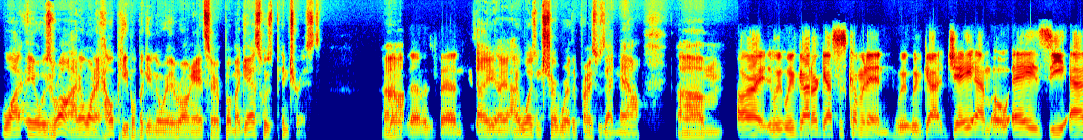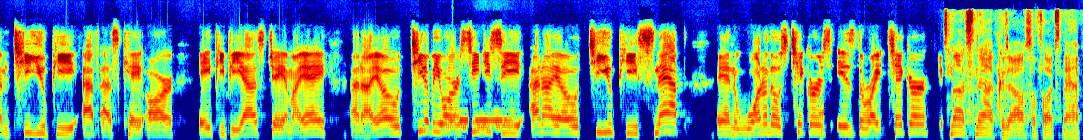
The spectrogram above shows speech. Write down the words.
Well, it was wrong. I don't want to help people by giving away the wrong answer, but my guess was Pinterest. No, um, that was bad. I, I, I wasn't sure where the price was at now. Um, All right, we, have got our guesses coming in. We, have got J M O A Z M T U P F S K R A P P S J M I A N I O T W R C G C N I O T U P Snap, and one of those tickers is the right ticker. It's not Snap because I also thought Snap.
